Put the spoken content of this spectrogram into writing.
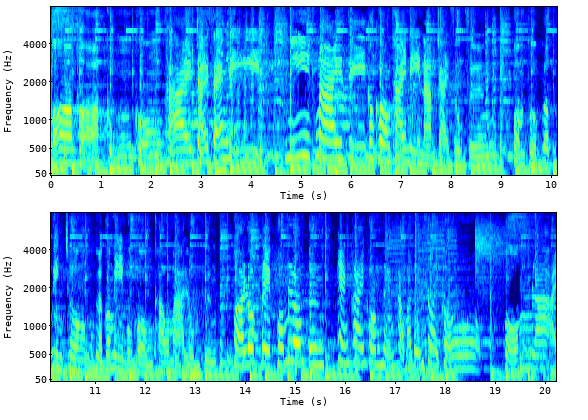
ขอขอบคุณคง มีน้ำใจสุขซึ้ง ผมถูกลกวิ่งชง แล้วก็มีผู้คงเข้ามาลุมพึง พอลกเบรกผมลมตึง แห่งใครคงหนึ่งเข้ามาลืมสร้อยคอผมลาย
